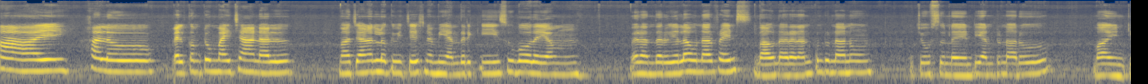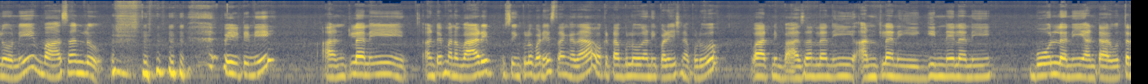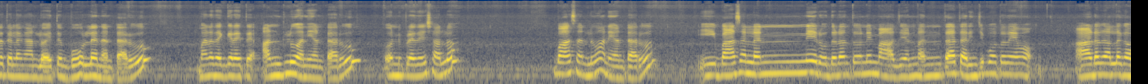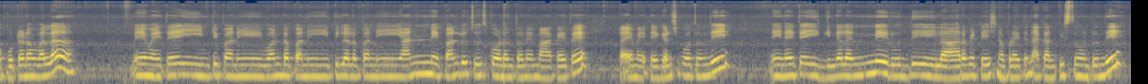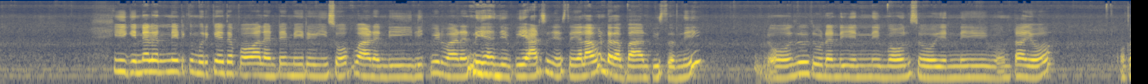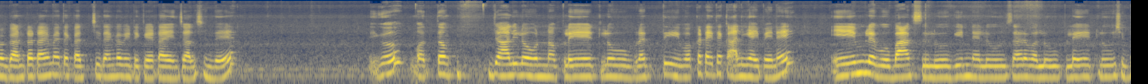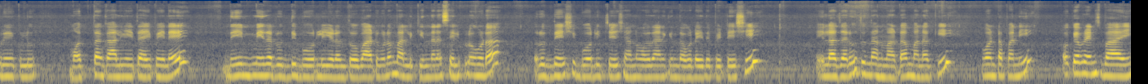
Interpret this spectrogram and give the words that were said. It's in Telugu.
Hi hello welcome to my channel. మా ఛానల్లోకి విచ్చేసిన మీ అందరికీ శుభోదయం. మీరందరూ ఎలా ఉన్నారు ఫ్రెండ్స్? బాగున్నారని అనుకుంటున్నాను. చూస్తున్న ఏంటి అంటున్నారు? మా ఇంట్లోని బాసన్లు వీటిని అంట్లని అంటే మన వాడి సింకులో పడేస్తాం కదా ఒక టబ్బులో కానీ పడేసినప్పుడు వాటిని బాసన్లని అంట్లని గిన్నెలని బోళ్ళని అంటారు. ఉత్తర తెలంగాణలో అయితే బోళ్ళని అంటారు. మన దగ్గర అయితే అండ్లు అని అంటారు. కొన్ని ప్రదేశాల్లో బాసన్లు అని అంటారు. ఈ బాసన్లన్నీ రుద్దడంతోనే మా జన్మ అంతా తరించిపోతుందేమో. ఆడదాళ్ళగా పుట్టడం వల్ల మేమైతే ఈ ఇంటి పని వంట పని పిల్లల పని అన్ని పనులు చూసుకోవడంతోనే మాకైతే టైం అయితే గడిచిపోతుంది. నేనైతే ఈ గిన్నెలన్నీ రుద్ది ఇలా ఆరబెట్టేసినప్పుడు అయితే నాకు అనిపిస్తూ ఉంటుంది. ఈ గిన్నెలన్నిటికీ మురికి అయితే పోవాలంటే మీరు ఈ సోప్ వాడండి ఈ లిక్విడ్ వాడండి అని చెప్పి యాడ్స్ చేస్తే ఎలా ఉంటుందబ్బా అనిపిస్తుంది. రోజు చూడండి ఎన్ని బౌల్స్ ఎన్ని ఉంటాయో. ఒక గంట టైం అయితే ఖచ్చితంగా వీటికి కేటాయించాల్సిందే. ఇగో మొత్తం. జాలిలో ఉన్న ప్లేట్లు ప్రతి ఒక్కటైతే ఖాళీ అయిపోయినాయి. ఏం లేవు. బాక్సులు గిన్నెలు సర్వలు ప్లేట్లు శుభ్రేకులు మొత్తం ఖాళీ అయితే అయిపోయినాయి. దీని మీద రుద్ది బోర్లు ఇవ్వడంతో పాటు కూడా మళ్ళీ కిందన సెల్ఫ్లో కూడా రుద్దేసి బోర్లు ఇచ్చేసాను. ఒకదాని కింద ఒకటైతే పెట్టేసి ఇలా జరుగుతుందన్నమాట మనకి వంట పని. Okay friends bye.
